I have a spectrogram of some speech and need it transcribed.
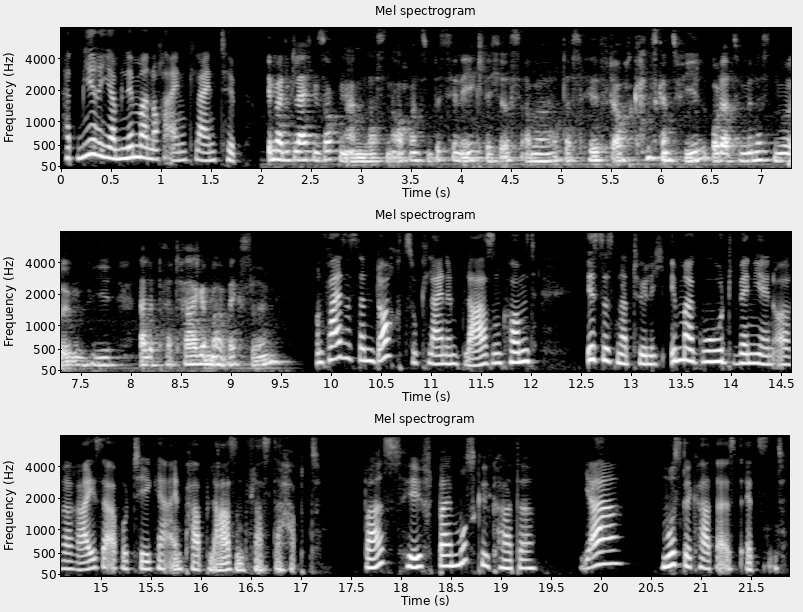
hat Miriam Limmer noch einen kleinen Tipp. Immer die gleichen Socken anlassen, auch wenn es ein bisschen eklig ist, aber das hilft auch ganz, ganz viel. Oder zumindest nur irgendwie alle paar Tage mal wechseln. Und falls es dann doch zu kleinen Blasen kommt, ist es natürlich immer gut, wenn ihr in eurer Reiseapotheke ein paar Blasenpflaster habt. Was hilft beim Muskelkater? Ja, Muskelkater ist ätzend.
